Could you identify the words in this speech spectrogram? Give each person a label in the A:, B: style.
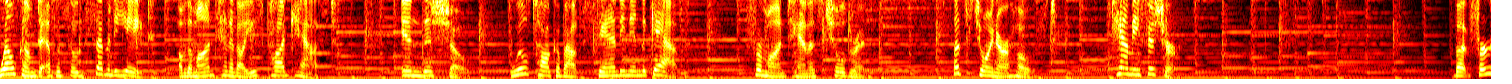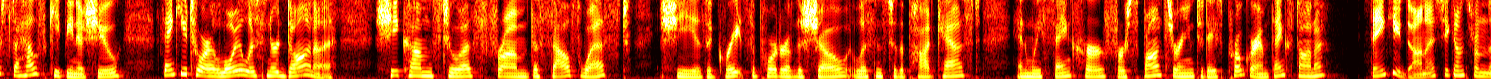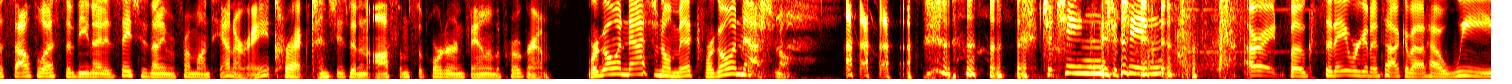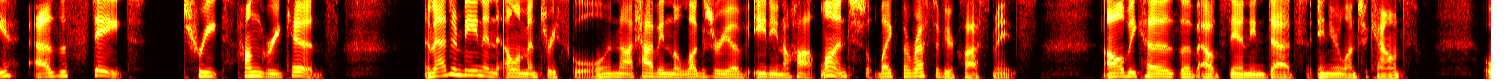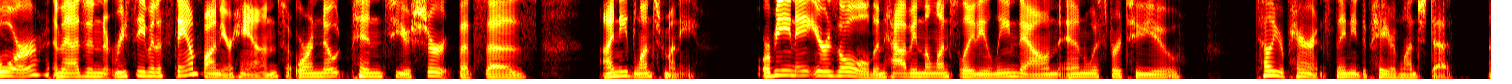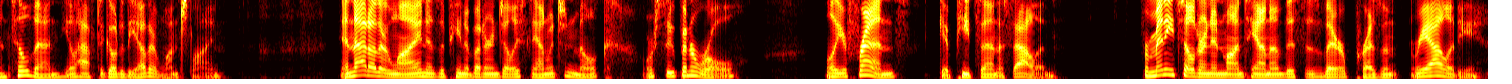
A: Welcome to episode 78 of the Montana Values Podcast. In this show, we'll talk about standing in the gap for Montana's children. Let's join our host, Tammy Fisher. But first, a housekeeping issue. Thank you to our loyal listener, Donna. She comes to us from the Southwest. She is a great supporter of the show, listens to the podcast, and we thank her for sponsoring today's program. Thanks, Donna.
B: Thank you, Donna. She comes from the southwest of the United States. She's not even from Montana, right?
A: Correct.
B: And she's been an awesome supporter and fan of the program. We're going national, Mick. We're going national.
A: cha-ching, cha-ching.
B: All right, folks. Today we're going to talk about how we, as a state, treat hungry kids. Imagine being in elementary school and not having the luxury of eating a hot lunch like the rest of your classmates, all because of outstanding debt in your lunch account. Or imagine receiving a stamp on your hand or a note pinned to your shirt that says, I need lunch money. Or being eight years old and having the lunch lady lean down and whisper to you, Tell your parents they need to pay your lunch debt. Until then, you'll have to go to the other lunch line. And that other line is a peanut butter and jelly sandwich and milk, or soup and a roll, while your friends get pizza and a salad. For many children in Montana, this is their present reality.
